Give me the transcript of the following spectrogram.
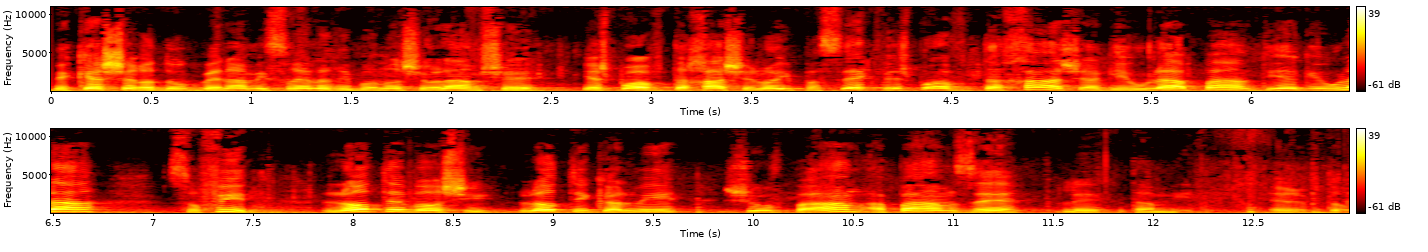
בקשר הדוק בין עם ישראל לריבונו של עולם, שיש פה הבטחה שלא ייפסק, ויש פה הבטחה שהגאולה הפעם תהיה גאולה סופית. לא תבושי, לא תיכלמי, שוב פעם, הפעם זה לתמיד. ערב טוב.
